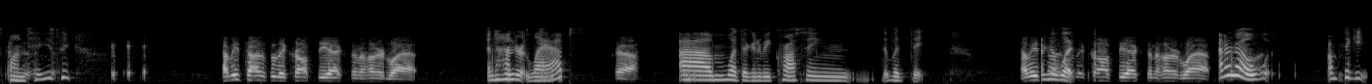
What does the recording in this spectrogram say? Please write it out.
spontaneously? How many times do they cross the X in 100 laps? In 100 laps? Yeah. Um, what they're going to be crossing? with the? How many I know times what- will they cross the X in 100 laps? I don't know. What- I'm thinking,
